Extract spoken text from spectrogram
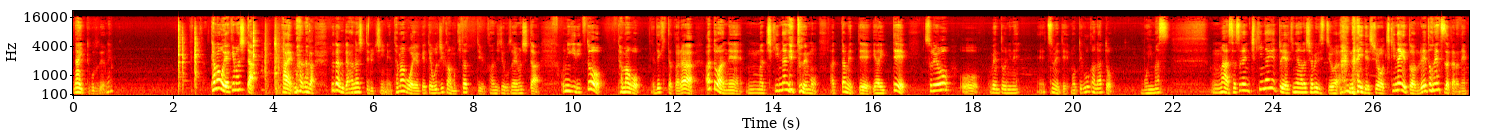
ないってことだよね。卵焼けました。はい。まあなんかぐだぐだ話してるうちにね卵が焼けてお時間も来たっていう感じでございました。おにぎりと卵できたから、あとはね、まあ、チキンナゲットでも温めて焼いて、それをお弁当にね、え、詰めて持っていこうかなと思います。まあ、さすがにチキンナゲット焼きながら喋る必要はないでしょう。チキンナゲットは冷凍のやつだからね。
